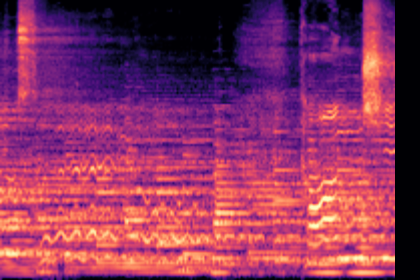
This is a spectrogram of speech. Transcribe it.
you say, oh,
